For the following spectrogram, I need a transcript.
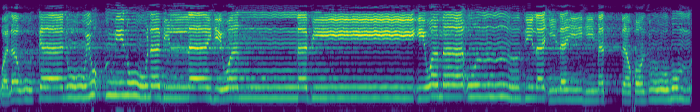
وَلَوْ كَانُوا يُؤْمِنُونَ بِاللَّهِ وَالنَّبِيِّ وَمَا أُنْزِلَ إِلَيْهِ مَا اتَّخَذُوهُمْ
